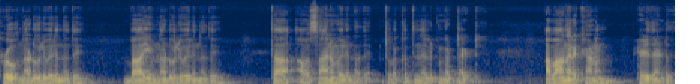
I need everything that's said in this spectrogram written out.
ഹു നടുവിൽ വരുന്നത് ബായും നടുവിൽ വരുന്നത് ത അവസാനം വരുന്നത്. തുടക്കത്തിൽ നിന്ന് അല്പം കട്ടായിട്ട്. അപ്പോൾ ആ എഴുതേണ്ടത്.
